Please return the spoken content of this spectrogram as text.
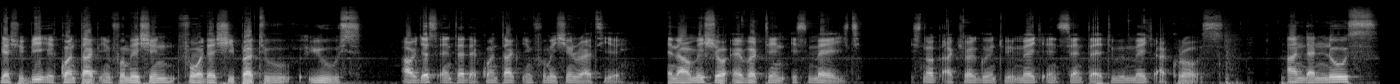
there should be a contact information for the shipper to use i'll just enter the contact information right here and i'll make sure everything is merged. It's not actually going to be merged in center it will be merged across. And the notes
